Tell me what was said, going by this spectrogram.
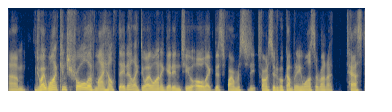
Um do i want control of my health data? Like do i want to get into oh like this pharmacy pharmaceutical company who wants to run a test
